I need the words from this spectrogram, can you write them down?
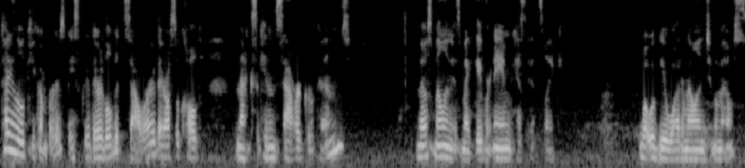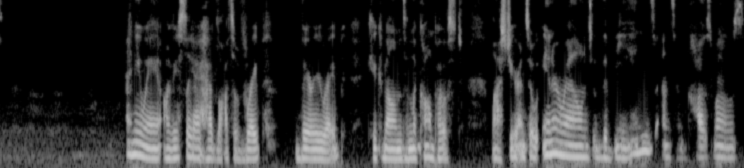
tiny little cucumbers. Basically, they're a little bit sour. They're also called Mexican sour gherkins. Mouse melon is my favorite name because it's like what would be a watermelon to a mouse. Anyway, obviously, I had lots of ripe, very ripe cucamelons in the compost last year. And so, in around the beans and some cosmos,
